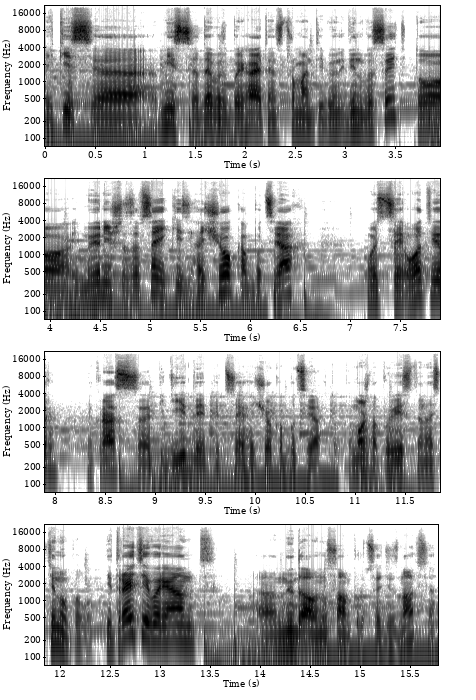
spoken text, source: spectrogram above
якесь е, місце, де ви зберігаєте інструмент, і він, висить, то ймовірніше за все, якийсь гачок або цвях. Ось цей отвір якраз е, підійде під цей гачок або цвях. Тобто можна повісити на стіну пилу. І третій варіант, е, недавно сам про це дізнався.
